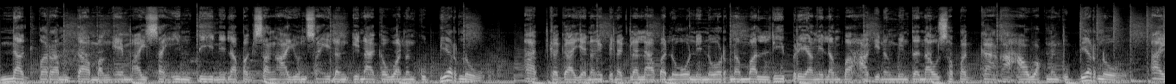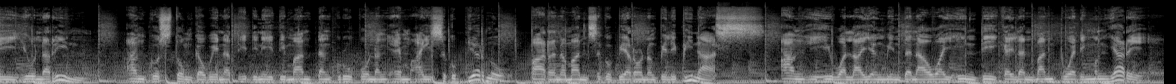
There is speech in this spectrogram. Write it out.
Nagparamdam ang MI sa hindi nila pagsang-ayon sa ilang ginagawa ng gobyerno at kagaya ng ipinaglalaban noon ni Nor na malibre ang ilang bahagi ng Mindanao sa pagkakahawak ng gobyerno ay yun na rin ang gustong gawin at idinidemand ng grupo ng MI sa gobyerno para naman sa gobyerno ng Pilipinas. Ang ihiwalay ang Mindanao ay hindi kailanman pwedeng mangyari.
